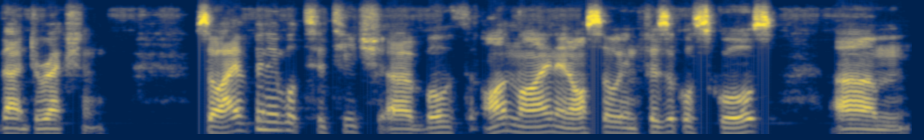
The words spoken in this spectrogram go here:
that direction. So I've been able to teach uh, both online and also in physical schools. Um,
